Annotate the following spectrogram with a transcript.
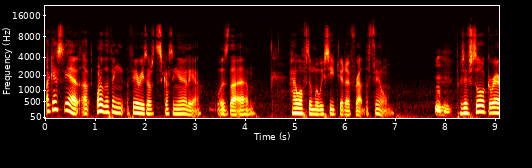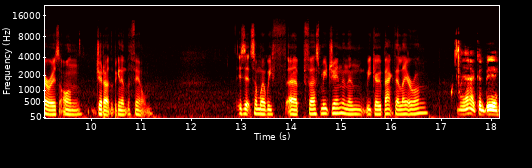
I guess yeah. Uh, one of the thing theories I was discussing earlier was that um, how often will we see Jedha throughout the film? hmm Because if Saw Gerrera is on Jedha at the beginning of the film, is it somewhere we f- uh, first meet Jyn and then we go back there later on? yeah, it could be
